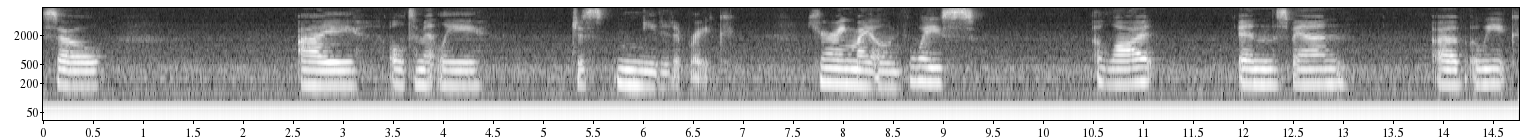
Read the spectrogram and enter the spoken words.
So I ultimately just needed a break. Hearing my own voice a lot in the span of a week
